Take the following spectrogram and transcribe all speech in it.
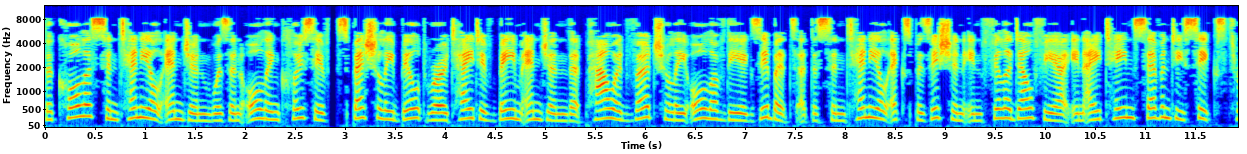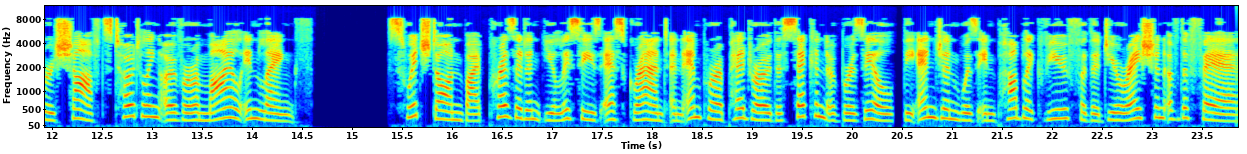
The Corliss Centennial engine was an all-inclusive, specially built rotative beam engine that powered virtually all of the exhibits at the Centennial Exposition in Philadelphia in 1876 through shafts totaling over a mile in length. Switched on by President Ulysses S. Grant and Emperor Pedro II of Brazil, the engine was in public view for the duration of the fair.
